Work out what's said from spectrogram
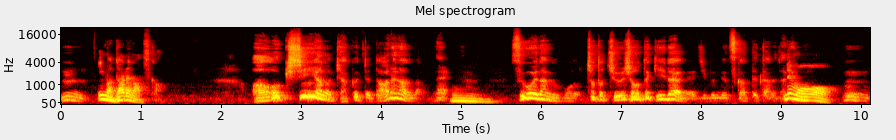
い。うん。今誰なんですか？青木真也の客って誰なんだろうね。うん。すごいなんかこう、ちょっと抽象的だよね。自分で使ってたあれだで、も、うん。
